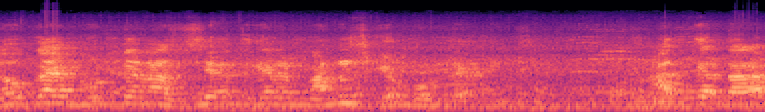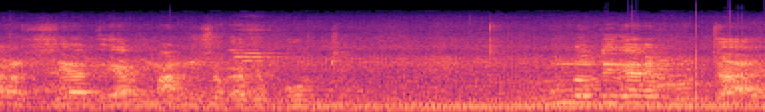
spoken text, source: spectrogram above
নৌকায় ভোট দেন আর সিরাধিকারের মানুষকে ভোট দেয় আজকাল তারা আবার সিরাধিকার মানুষের কাছে ভোট চায়। কোন অধিকারে ভোট চায়?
